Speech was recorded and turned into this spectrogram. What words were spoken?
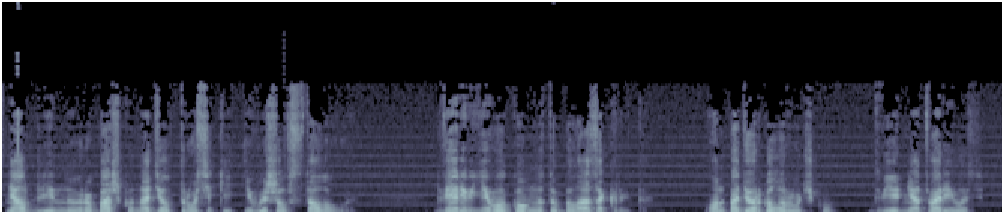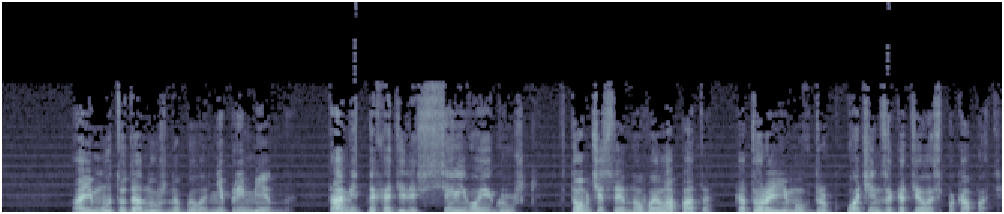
снял длинную рубашку, надел трусики и вышел в столовую. Дверь в его комнату была закрыта. Он подергал ручку. Дверь не отворилась. А ему туда нужно было непременно. Там ведь находились все его игрушки, в том числе новая лопата, которой ему вдруг очень захотелось покопать.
